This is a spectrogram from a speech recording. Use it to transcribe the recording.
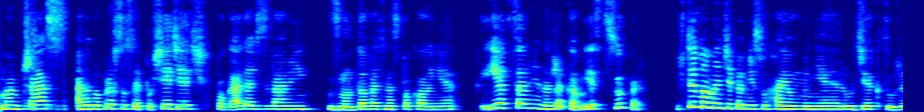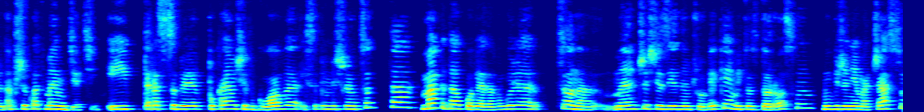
mam czas, aby po prostu sobie posiedzieć, pogadać z wami, zmontować na spokojnie. I ja wcale nie narzekam, jest super. I w tym momencie pewnie słuchają mnie ludzie, którzy na przykład mają dzieci. I teraz sobie pukają się w głowę i sobie myślą, co ta Magda opowiada w ogóle, co ona męczy się z jednym człowiekiem i to z dorosłym. Mówi, że nie ma czasu,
